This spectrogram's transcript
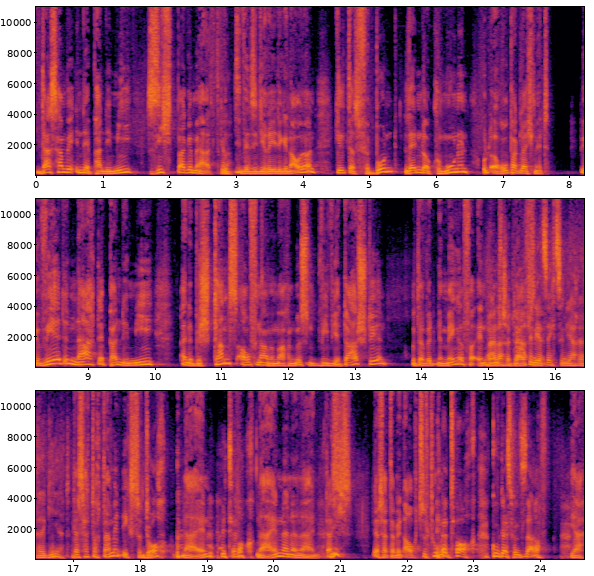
das haben wir in der Pandemie sichtbar gemerkt. Genau. Und wenn Sie die Rede genau hören, gilt das für Bund, Länder, Kommunen und Europa gleich mit. Wir werden nach der Pandemie eine Bestandsaufnahme machen müssen, wie wir dastehen Und da wird eine Menge verändert. Laschet, wer hat denn jetzt 16 Jahre regiert? Das hat doch damit nichts zu tun. Doch. Nein. doch. Nein, nein, nein, nein. Das, Nicht? das hat damit auch zu tun. Ja, doch. Gut, dass wir uns darauf. Ja.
